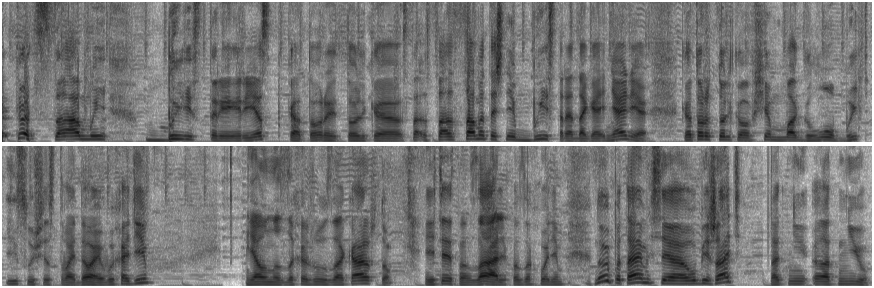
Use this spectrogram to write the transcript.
Это самый быстрый респ, который только... Самое, точнее, быстрое догоняние, которое только вообще могло быть и существовать. Давай, выходи. Я у нас захожу за карту, естественно, за альфа заходим. Ну и пытаемся убежать от, ни, от Нью.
